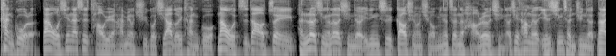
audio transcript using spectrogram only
看过了。但我现在是桃园。还没有去过，其他都去看过。那我知道最很热情、很热情的，一定是高雄的球迷，那真的好热情，而且他们也是新成军的。那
